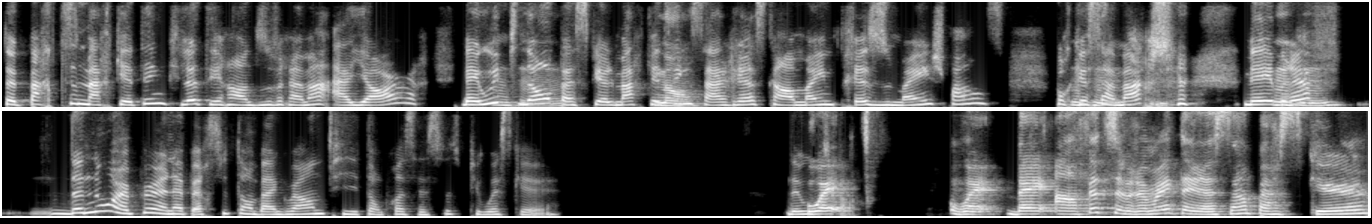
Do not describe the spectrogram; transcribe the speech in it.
t'es parti de marketing, puis là, tu es rendu vraiment ailleurs. Ben oui, puis non, mm-hmm. parce que le marketing, ça reste quand même très humain, je pense, pour que ça mm-hmm. marche. Mais bref, mm-hmm. donne-nous un peu un aperçu de ton background, puis ton processus, puis où est-ce que... De où ouais. Ouais, ben en fait, c'est vraiment intéressant parce que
